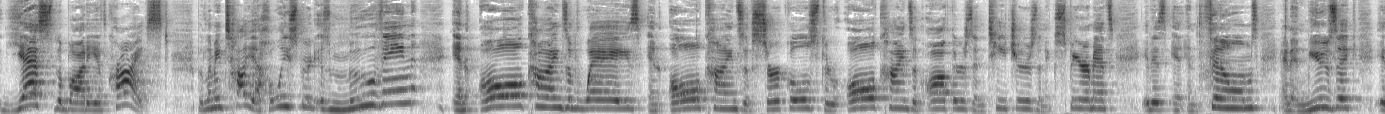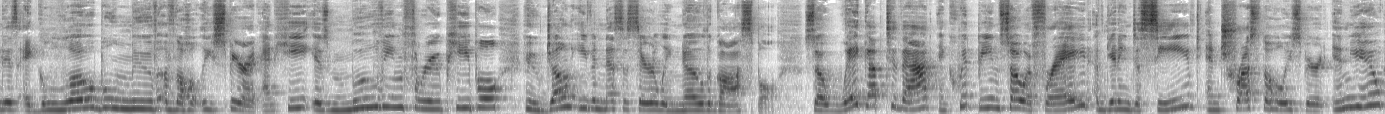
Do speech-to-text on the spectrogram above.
yes, the body of Christ. But let me tell you, Holy Spirit is moving in all kinds of ways, in all kinds of circles, through all kinds of authors and teachers and experiments. It is in, in films and in music. It is a global move of the Holy Spirit. And he is moving through people who don't even necessarily know the gospel. So wake up to that and quit being so afraid of getting deceived and trust the Holy Spirit in you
